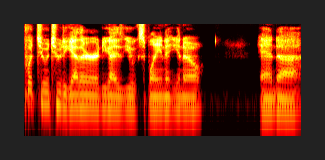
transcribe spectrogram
put two and two together and you guys you explain it, you know. And uh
